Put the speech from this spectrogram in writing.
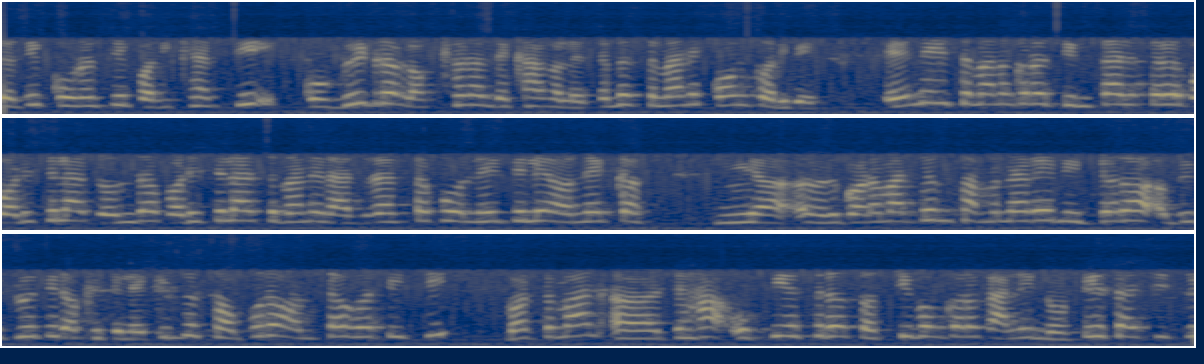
যদি কৌশি পরীক্ষার্থী কোভিড লক্ষণ দেখাগলে তেমনি সে কম করবে এনে সে চিন্তা যেত বড়া দ্বন্দ্ব বড়া সে রাজরাস্তাকে ওহ্লাইলে অনেক ଗଣମାଧ୍ୟମ ସାମ୍ନାରେ ନିଜର ବିବୃତ୍ତି ରଖିଥିଲେ କିନ୍ତୁ ସବୁର ଅନ୍ତ ଘଟିଛି ବର୍ତ୍ତମାନ ଯାହା ଓପିଏସ୍ ର ସଚିବଙ୍କର କାଲି ନୋଟିସ୍ ଆସିଛି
